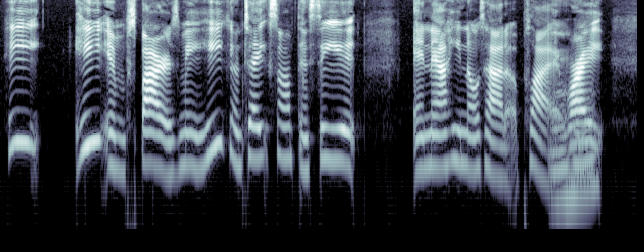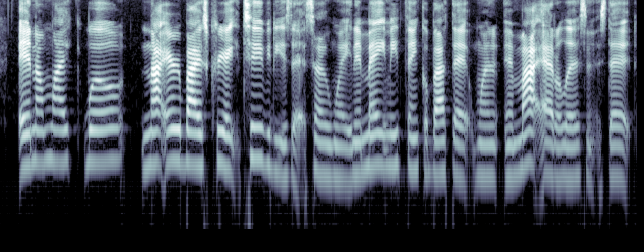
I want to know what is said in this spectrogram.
he he inspires me. He can take something, see it, and now he knows how to apply it, mm-hmm. right? And I'm like, well, not everybody's creativity is that same way. And it made me think about that when in my adolescence that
